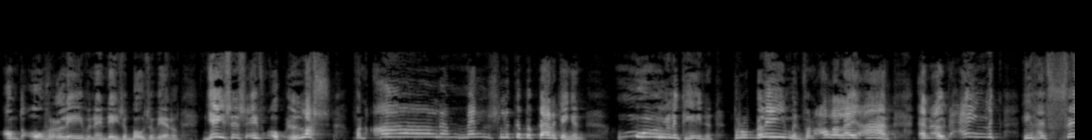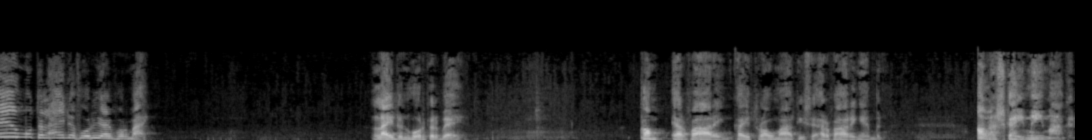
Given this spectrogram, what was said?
om te overleven in deze boze wereld. Jezus heeft ook last van alle menselijke beperkingen, moeilijkheden, problemen van allerlei aard. En uiteindelijk heeft hij veel moeten lijden voor u en voor mij. Lijden hoort erbij kampervaring, kan je traumatische ervaring hebben. Alles kan je meemaken.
